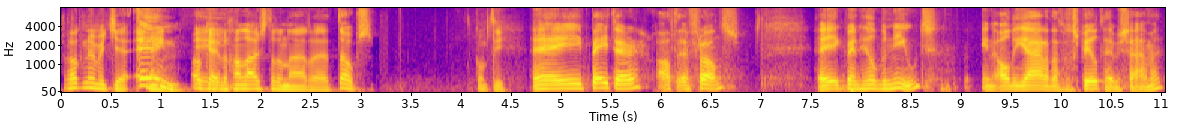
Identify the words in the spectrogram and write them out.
Welk nummertje? Eén. Eén. Oké, Eén. we gaan luisteren naar eh Toops. Komt-ie. Hey Peter, Ad en Frans. Hey, ik ben heel benieuwd, in al die jaren dat we gespeeld hebben samen,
